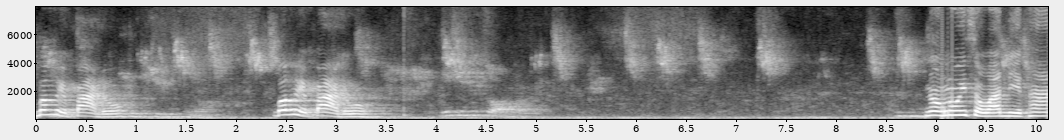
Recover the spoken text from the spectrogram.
เบิ้งให้ป้าดู เบิ้งให้ป้าดู น้องนุ้ยสวัสดีค่ะ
